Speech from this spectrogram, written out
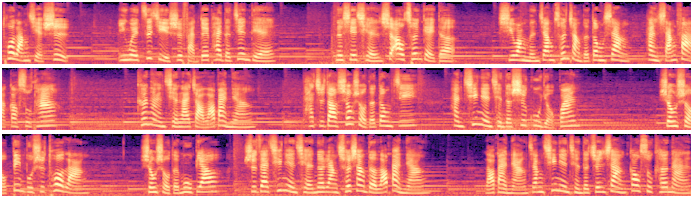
拓郎解释，因为自己是反对派的间谍，那些钱是奥村给的，希望能将村长的动向和想法告诉他。柯南前来找老板娘，他知道凶手的动机和七年前的事故有关。凶手并不是拓郎，凶手的目标是在七年前那辆车上的老板娘。老板娘将七年前的真相告诉柯南，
